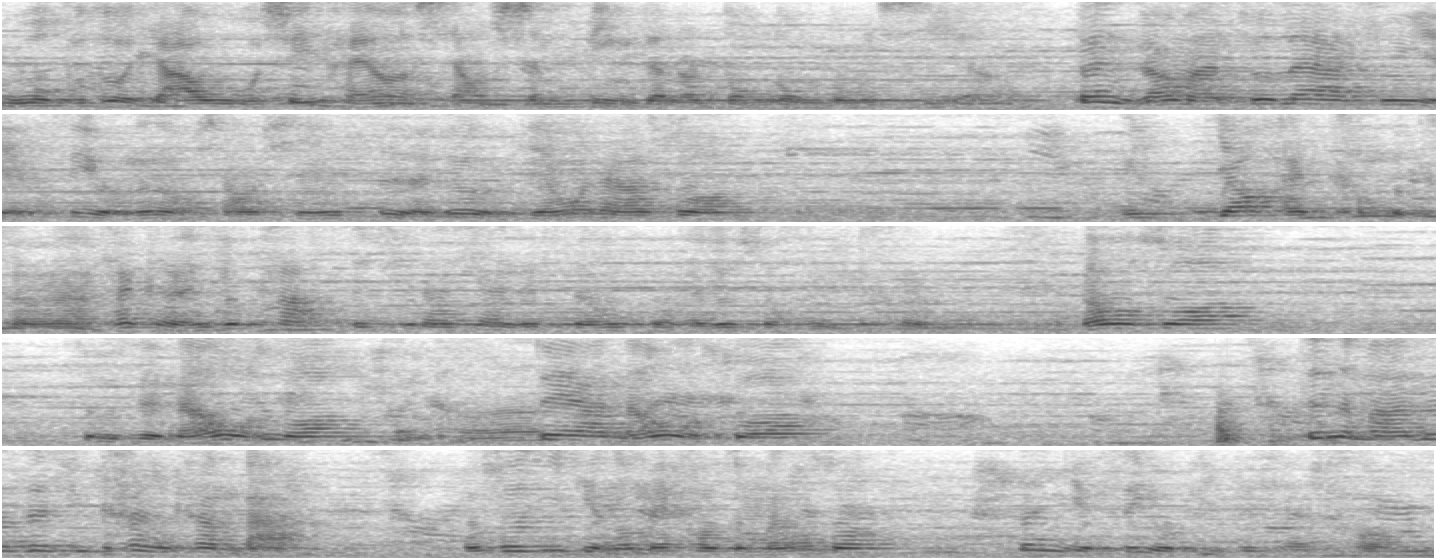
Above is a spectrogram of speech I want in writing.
我不做家务，谁还要想生病在那儿动弄东西呀？但你知道吗？就赖亚欣也是有那种小心思的。就我今天问他说，你腰还疼不疼啊？他可能就怕失去他现在的生活，他就说很疼。然后我说，是不是？然后我说很疼啊。对啊，然后我说。真的吗？那再去看看吧。我说一点都没好，怎么？他说，那也是有比之前好一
